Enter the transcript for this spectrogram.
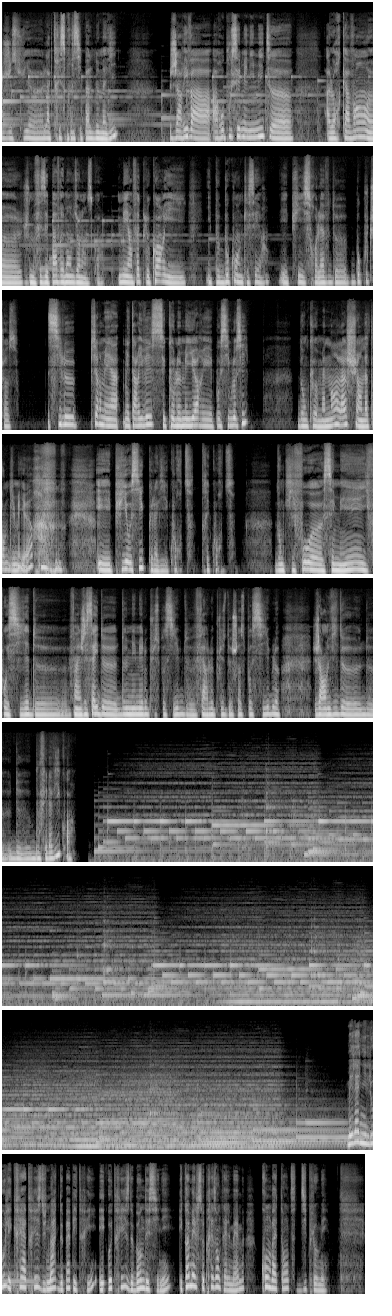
Je suis l'actrice principale de ma vie. J'arrive à, repousser mes limites alors qu'avant, je me faisais pas vraiment violence, quoi. Mais en fait, le corps, il, peut beaucoup encaisser. Hein. Et puis, il se relève de beaucoup de choses. Si le pire m'est arrivé, c'est que le meilleur est possible aussi. Donc euh, maintenant, là, je suis en attente du meilleur. et puis aussi que la vie est courte, très courte. Donc il faut euh, s'aimer, il faut essayer de... Enfin, j'essaye de, m'aimer le plus possible, de faire le plus de choses possible. J'ai envie de, de bouffer la vie, quoi. Mélanie Loul est créatrice d'une marque de papeterie et autrice de bande dessinée, et comme elle se présente elle-même, combattante diplômée.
